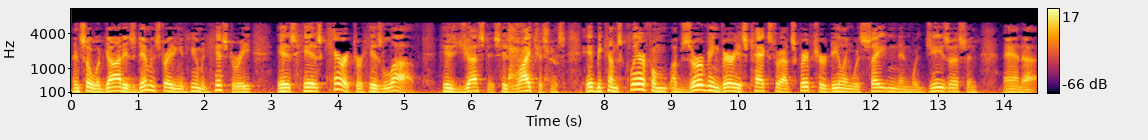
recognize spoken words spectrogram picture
And so what God is demonstrating in human history is His character, His love his justice, his righteousness. It becomes clear from observing various texts throughout Scripture dealing with Satan and with Jesus and, and uh,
